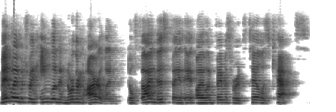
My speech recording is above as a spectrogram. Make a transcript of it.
Midway between England and Northern Ireland, you'll find this fa- uh, island famous for its tailless cats.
